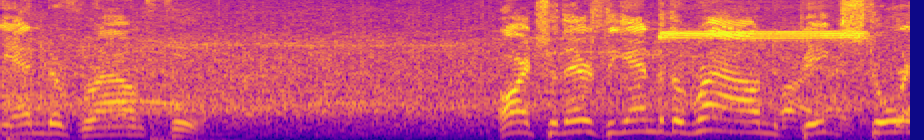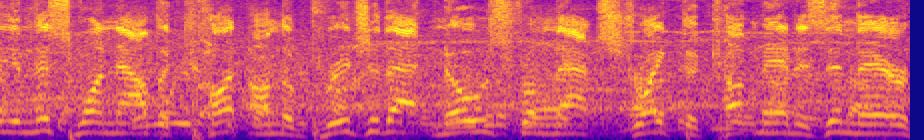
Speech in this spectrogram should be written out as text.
the end of round four. All right, so there's the end of the round. Big story in this one now. The cut on the bridge of that nose from that strike. The cut man is in there.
